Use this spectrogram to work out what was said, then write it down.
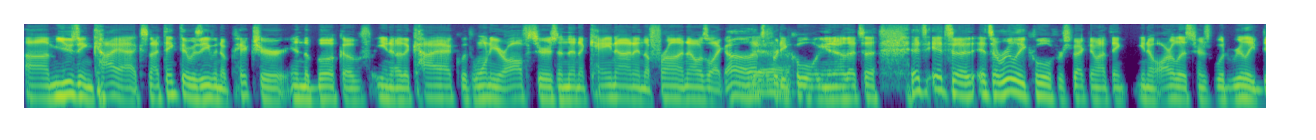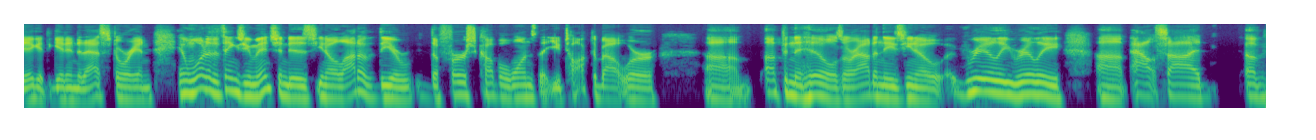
um, using kayaks. And I think there was even a picture in the book of, you know, the kayak with one of your officers and then a canine in the front. And I was like, oh, that's yeah. pretty cool. You know, that's a, it's, it's a, it's a really cool perspective. I think, you know, our listeners would really dig it to get into that story. And, and one of the things you mentioned is, you know, a lot of the, the first couple ones that you talked about were, um, up in the hills or out in these, you know, really, really uh, outside of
